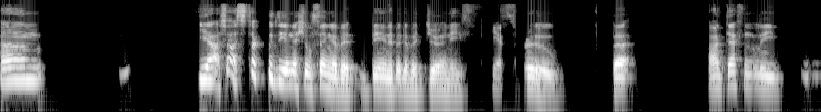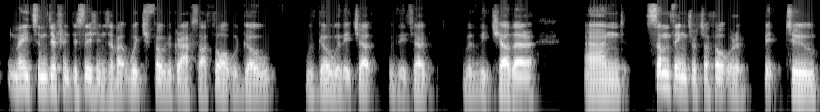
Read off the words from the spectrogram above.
Um, yeah, so I stuck with the initial thing of it being a bit of a journey yep. through, but I definitely made some different decisions about which photographs I thought would go would go with each other with each other with each other, and some things which I thought were a bit too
